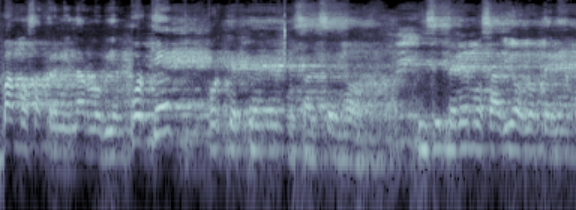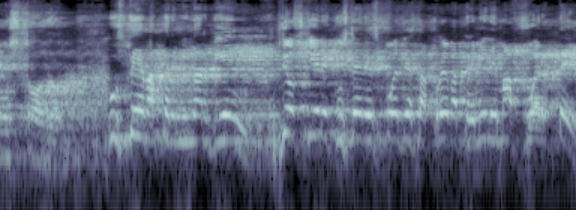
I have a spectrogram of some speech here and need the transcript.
vamos a terminarlo bien. ¿Por qué? Porque tenemos al Señor. Y si tenemos a Dios, lo tenemos todo. Usted va a terminar bien. Dios quiere que usted después de esta prueba termine más fuerte.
